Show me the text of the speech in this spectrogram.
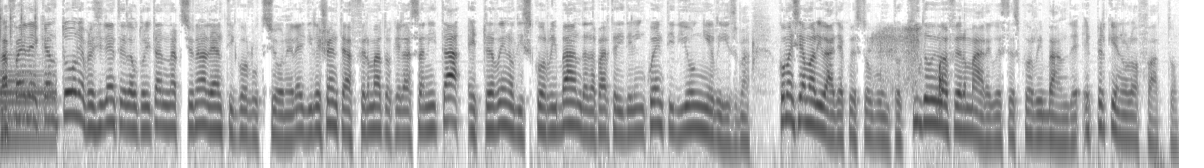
Raffaele Cantone, presidente dell'autorità nazionale anticorruzione. Lei di recente ha affermato che la sanità è terreno di scorribanda da parte di delinquenti di ogni risma. Come siamo arrivati a questo punto? Chi doveva fermare queste scorribande e perché non lo ha fatto?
